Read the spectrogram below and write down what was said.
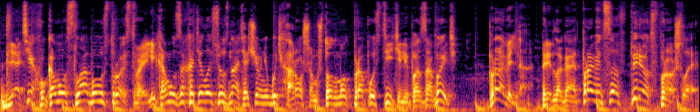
Для тех, у кого слабое устройство или кому захотелось узнать о чем-нибудь хорошем, что он мог пропустить или позабыть, правильно, предлагаю отправиться вперед в прошлое.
